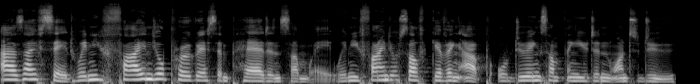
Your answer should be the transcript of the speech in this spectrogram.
as I've said, when you find your progress impaired in some way, when you find yourself giving up or doing something you didn't want to do,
